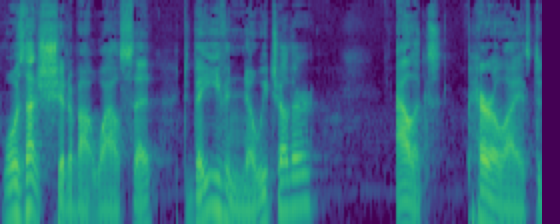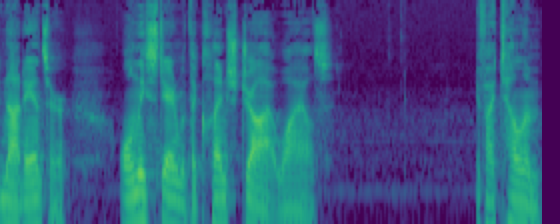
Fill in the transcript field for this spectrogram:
What was that shit about, Wiles said. Did they even know each other? Alex, paralyzed, did not answer, only stared with a clenched jaw at Wiles. If I tell him,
